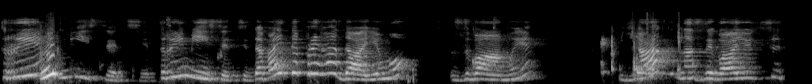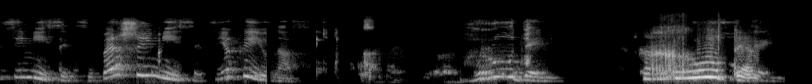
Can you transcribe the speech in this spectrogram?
Три місяці. Три місяці. Давайте пригадаємо з вами, як називаються ці місяці. Перший місяць, який у нас? Грудень. Грудень.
